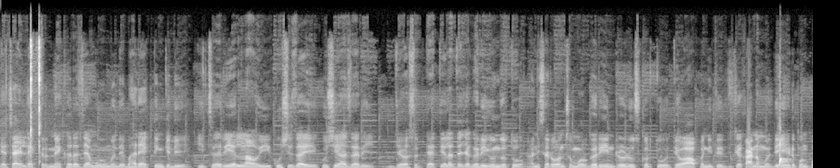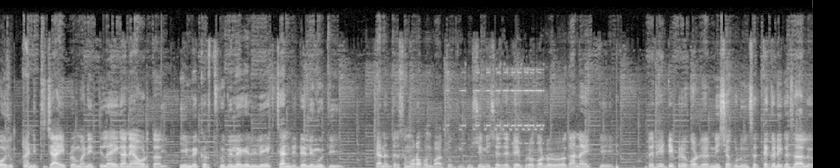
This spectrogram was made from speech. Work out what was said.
या चाइल्ड ऍक्टरने खरंच या मूवीमध्ये भारी ऍक्टिंग केली हिचं रिअल नाव ही खुशीच आहे खुशी हजारी. जेव्हा सध्या तिला त्याच्या घरी घेऊन जातो आणि सर्वांसमोर घरी इंट्रोड्यूस करतो. तेव्हा आपण इथे तिच्या कानामध्ये हेडफोन पाहू शकतो. आणि तिच्या आईप्रमाणे तिलाही गाणे आवडतात. ही मेकर थ्रू दिल्या गेलेली एक छान डिटेलिंग होती. त्यानंतर समोर आपण पाहतो की खुशी निशाच्या टेप रेकॉर्डरवर गाणं ऐकते. तर हे टेप रेकॉर्डर निशाकडून सत्याकडे कसं आलं?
